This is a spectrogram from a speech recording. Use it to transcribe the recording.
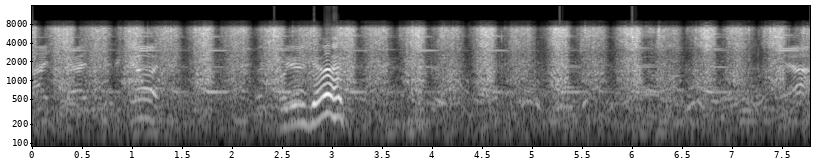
Nice, guys. Looking good. Oh, Looking good. Yeah.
